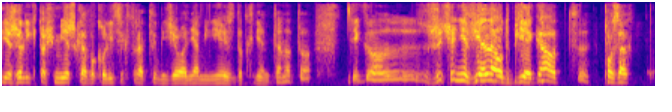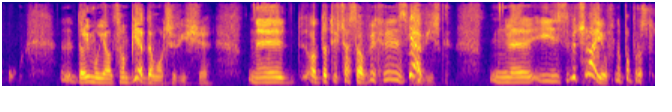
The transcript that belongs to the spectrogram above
jeżeli ktoś mieszka w okolicy, która tymi działaniami nie jest dotknięta, no to jego życie niewiele odbiega od poza dojmującą biedą oczywiście, od dotychczasowych zjawisk i zwyczajów. No po prostu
